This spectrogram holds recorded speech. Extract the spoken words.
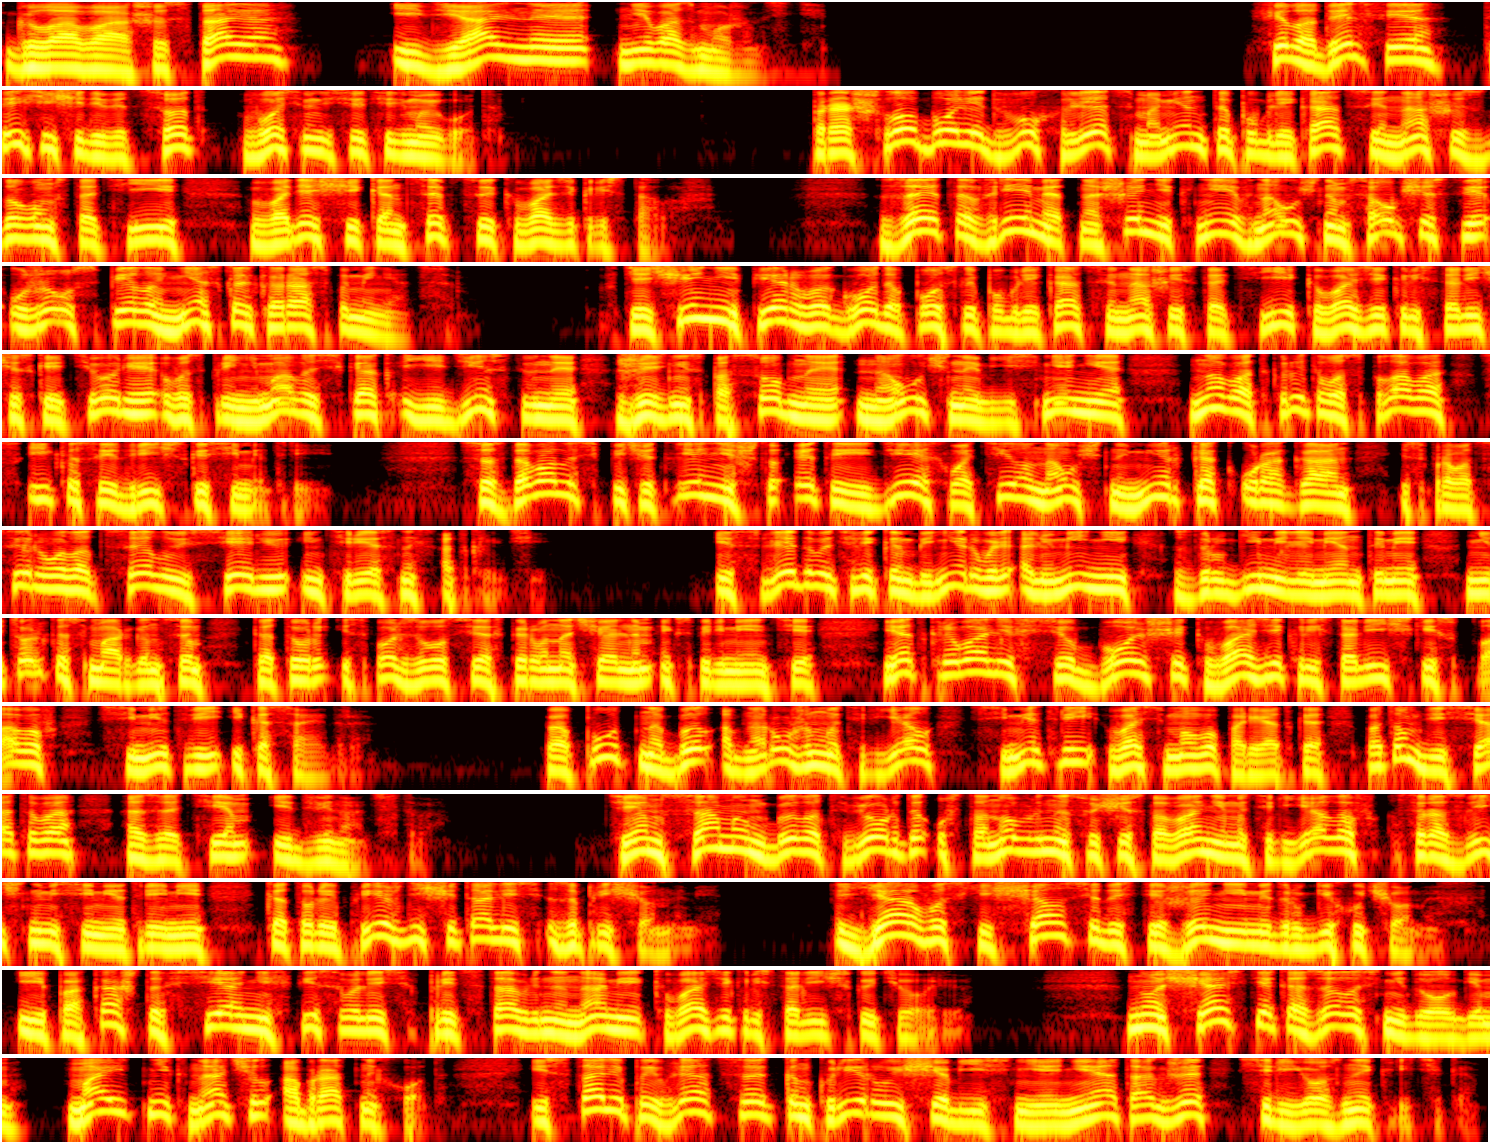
Глава шестая. Идеальная невозможность. Филадельфия, 1987 год. Прошло более двух лет с момента публикации нашей с Довом статьи, вводящей концепцию квазикристаллов. За это время отношение к ней в научном сообществе уже успело несколько раз поменяться. В течение первого года после публикации нашей статьи квазикристаллическая теория воспринималась как единственное жизнеспособное научное объяснение новооткрытого сплава с икосоэдрической симметрией. Создавалось впечатление, что эта идея охватила научный мир как ураган и спровоцировала целую серию интересных открытий. Исследователи комбинировали алюминий с другими элементами, не только с марганцем, который использовался в первоначальном эксперименте, и открывали все больше квазикристаллических сплавов симметрии и. Попутно был обнаружен материал симметрии восьмого порядка, потом десятого, а затем и двенадцатого. Тем самым было твердо установлено существование материалов с различными симметриями, которые прежде считались запрещенными. Я восхищался достижениями других ученых, и пока что все они вписывались в представленную нами квазикристаллическую теорию. Но счастье оказалось недолгим. Маятник начал обратный ход, и стали появляться конкурирующие объяснения, а также серьезная критика.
